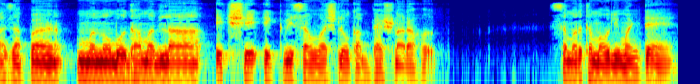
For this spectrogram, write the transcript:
आज आपण मनोबोधामधला एकशे एकविसावा श्लोक अभ्यासणार आहोत. समर्थ मौली म्हणते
